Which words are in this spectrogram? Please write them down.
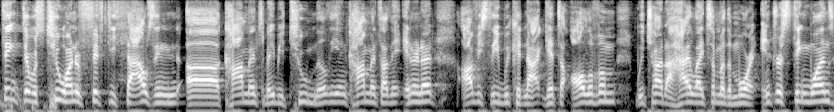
think there was 250,000 uh, comments, maybe 2 million comments on the internet. Obviously, we could not get to all of them. We try to highlight some of the more interesting ones.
